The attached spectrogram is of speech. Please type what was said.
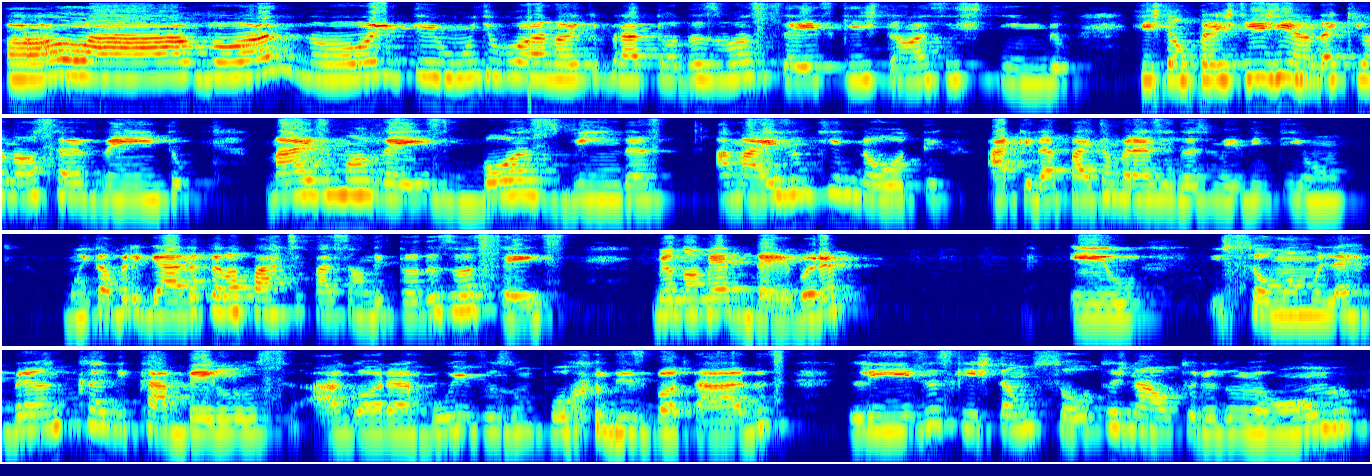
Olá, boa noite, muito boa noite para todas vocês que estão assistindo, que estão prestigiando aqui o nosso evento. Mais uma vez, boas-vindas a mais um keynote aqui da Python Brasil 2021. Muito obrigada pela participação de todas vocês. Meu nome é Débora. Eu sou uma mulher branca de cabelos agora ruivos, um pouco desbotados, lisos, que estão soltos na altura do meu ombro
